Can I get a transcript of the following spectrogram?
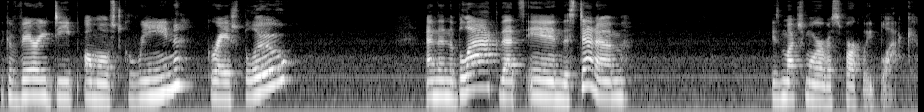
like a very deep, almost green, grayish blue. And then the black that's in this denim is much more of a sparkly black.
